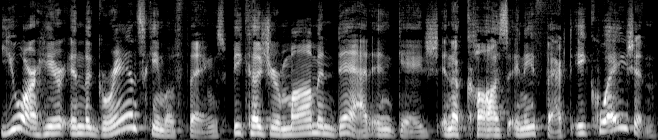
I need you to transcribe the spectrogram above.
You are here in the grand scheme of things because your mom and dad engaged in a cause and effect equation.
